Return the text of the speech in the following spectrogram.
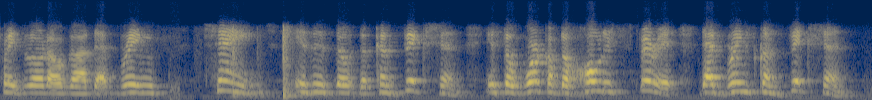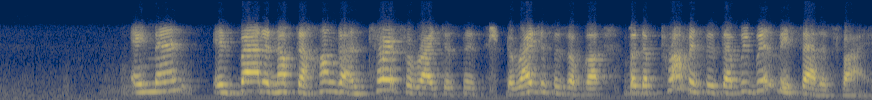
praise the Lord our God that brings change. It is the, the conviction. It's the work of the Holy Spirit that brings conviction. Amen. It's bad enough to hunger and thirst for righteousness, the righteousness of God, but the promise is that we will be satisfied.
